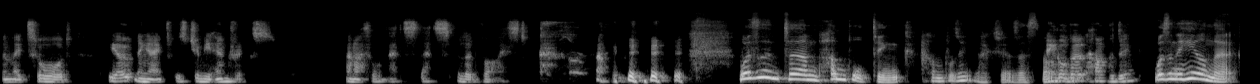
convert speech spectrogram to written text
when they toured, the opening act was Jimi Hendrix, and I thought that's that's ill-advised. Wasn't um, Humperdinck, Humperdinck actually, that's not. Engelbert Humperdinck. Wasn't he on that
